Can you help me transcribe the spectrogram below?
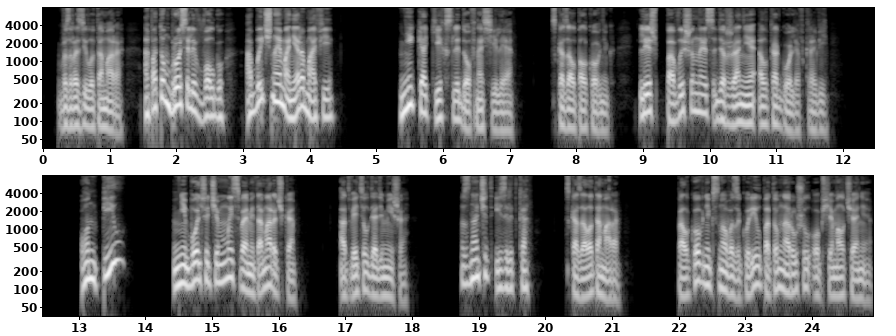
— возразила Тамара. «А потом бросили в Волгу. Обычная манера мафии». «Никаких следов насилия», — сказал полковник. «Лишь повышенное содержание алкоголя в крови». «Он пил?» «Не больше, чем мы с вами, Тамарочка», — ответил дядя Миша. «Значит, изредка», — сказала Тамара. Полковник снова закурил, потом нарушил общее молчание.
